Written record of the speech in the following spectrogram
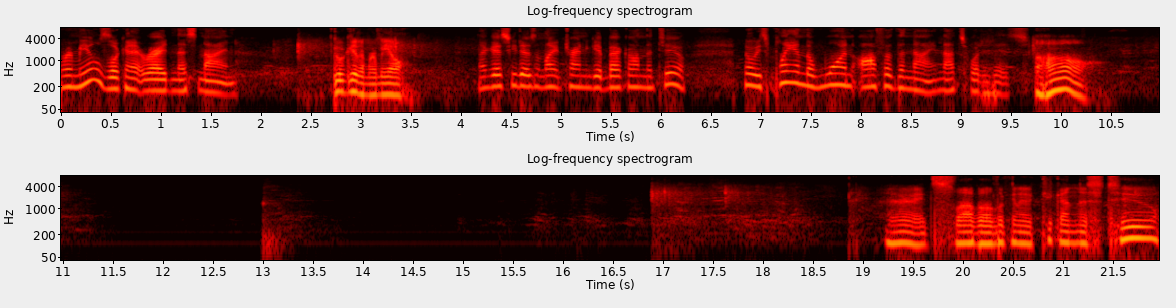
Ramil's looking at riding this nine. Go get him, Ramil. I guess he doesn't like trying to get back on the two. No, he's playing the one off of the nine. That's what it is. Oh. All right, Slava looking to kick on this too.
